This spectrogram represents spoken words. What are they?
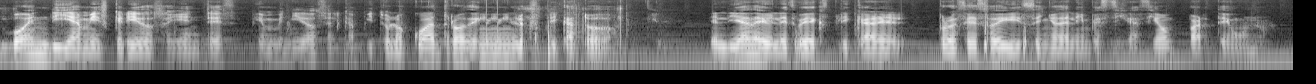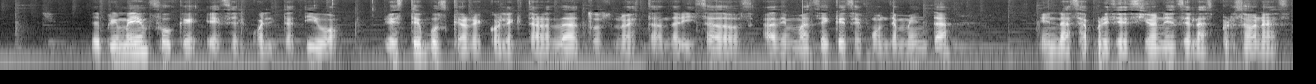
Buen día mis queridos oyentes, bienvenidos al capítulo 4 de lo explica todo. El día de hoy les voy a explicar el proceso y diseño de la investigación parte 1. El primer enfoque es el cualitativo. Este busca recolectar datos no estandarizados, además de que se fundamenta en las apreciaciones de las personas.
